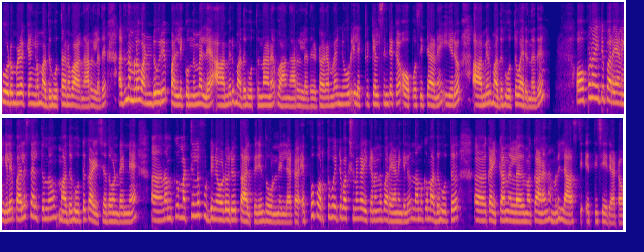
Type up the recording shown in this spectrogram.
കൂടുമ്പോഴൊക്കെ ഞങ്ങൾ മധുഹൂത്താണ് വാങ്ങാറുള്ളത്. അത് നമ്മൾ വണ്ടൂർ പള്ളിക്കുന്നുമല്ലേ ആമിർ മധുഹൂത്ത് നിന്നാണ് വാങ്ങാറുള്ളത് കേട്ടോ. നമ്മളെ ന്യൂർ ഇലക്ട്രിക്കൽസിന്റെ ഒക്കെ ഓപ്പോസിറ്റാണ് ഈ ഒരു ആമിർ മധുഹൂത്ത് വരുന്നത്. ഓപ്പൺ ആയിട്ട് പറയുകയാണെങ്കിൽ പല സ്ഥലത്തുനിന്നും മധുഹൂത്ത് കഴിച്ചതുകൊണ്ട് തന്നെ നമുക്ക് മറ്റുള്ള ഫുഡിനോട് ഒരു താല്പര്യം തോന്നുന്നില്ല കേട്ടോ. എപ്പോൾ പുറത്തു പോയിട്ട് ഭക്ഷണം കഴിക്കണം എന്ന് പറയുകയാണെങ്കിലും നമുക്ക് മധുഹൂത്ത് ആ, കഴിക്കാന്നുള്ളതുമൊക്കെയാണ് നമ്മൾ ലാസ്റ്റ് എത്തിച്ചേരുക കേട്ടോ.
